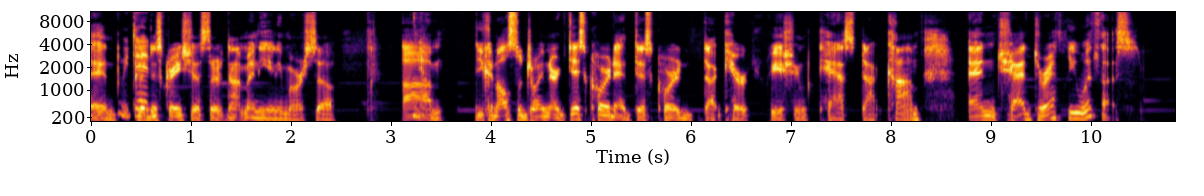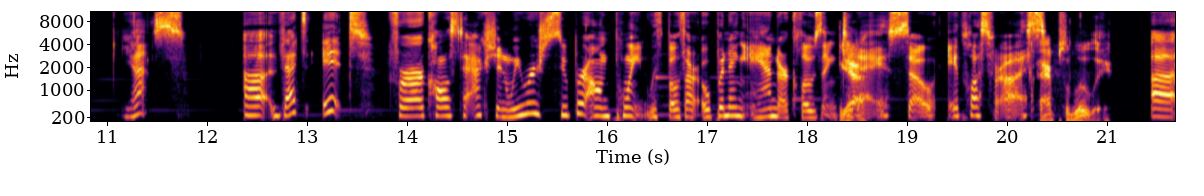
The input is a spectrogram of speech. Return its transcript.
and We goodness gracious, there's not many anymore. So, um, you can also join our Discord at discord.charactercreationcast.com and chat directly with us. Yes. Uh, that's it for our calls to action. We were super on point with both our opening and our closing Yeah. today. So A plus for us. Absolutely. Uh,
